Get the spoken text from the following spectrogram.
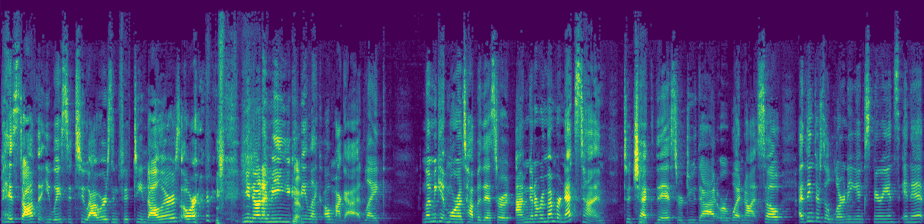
pissed off that you wasted two hours and fifteen dollars, or you know what I mean. You can Yeah. be like, oh my god, like let me get more on top of this, or I'm gonna remember next time to check this or do that or whatnot. So I think there's a learning experience in it,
